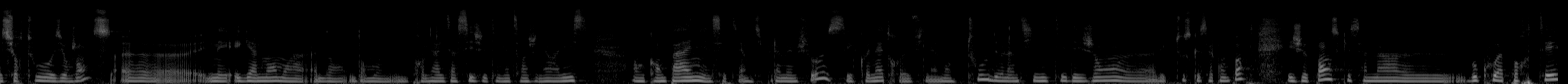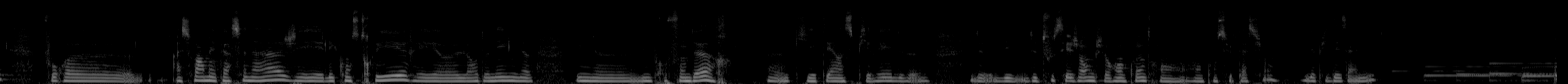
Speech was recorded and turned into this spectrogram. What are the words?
surtout aux urgences, mais également moi, dans, mon premier exercice, j'étais médecin généraliste en campagne, c'était un petit peu la même chose, c'est connaître euh, finalement tout de l'intimité des gens euh, avec tout ce que ça comporte. Et je pense que ça m'a euh, beaucoup apporté pour asseoir mes personnages et les construire et leur donner une, profondeur qui était inspirée de, tous ces gens que je rencontre en consultation depuis des années.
